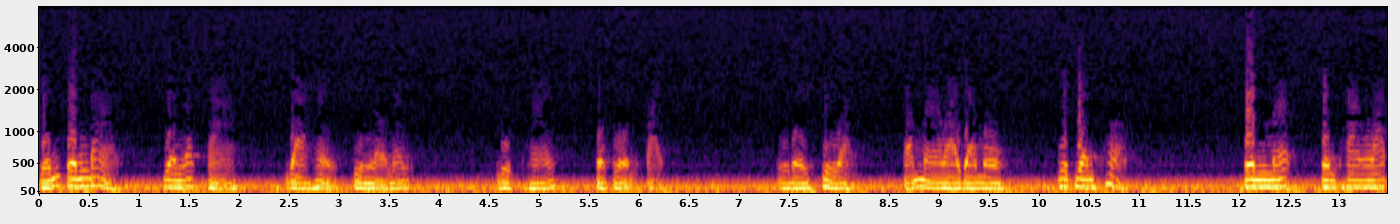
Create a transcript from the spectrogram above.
ผลเป็นได้ยังรักษา อย่าให้สิ่งเหล่านั้นหลุดหายตกหล่นไปนี่เลยชื่อว่าสัมมาวายาโมมีเพียนชอบ เป็นมะเป็นทางลัด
